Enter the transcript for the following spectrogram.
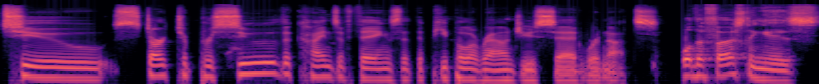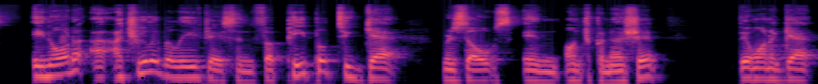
to start to pursue the kinds of things that the people around you said were nuts. Well, the first thing is, in order, I truly believe, Jason, for people to get results in entrepreneurship, they want to get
